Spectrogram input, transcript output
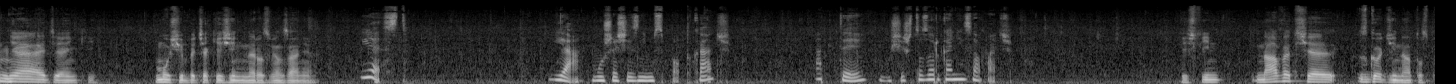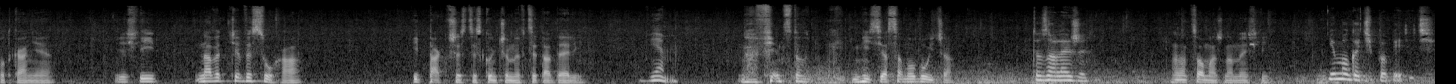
Nie, dzięki. Musi być jakieś inne rozwiązanie. Jest. Ja muszę się z nim spotkać, a ty musisz to zorganizować. Jeśli nawet się zgodzi na to spotkanie, jeśli nawet cię wysłucha, i tak wszyscy skończymy w Cytadeli. Wiem. No więc to misja samobójcza. To zależy. A co masz na myśli? Nie mogę ci powiedzieć,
